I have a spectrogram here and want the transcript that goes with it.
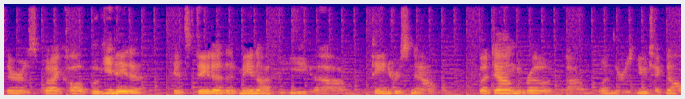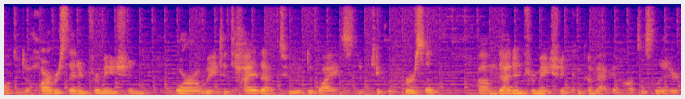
there's what I call boogie data. It's data that may not be um, dangerous now, but down the road, um, when there's new technology to harvest that information or a way to tie that to a device and a particular person, um, that information can come back and haunt us later.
